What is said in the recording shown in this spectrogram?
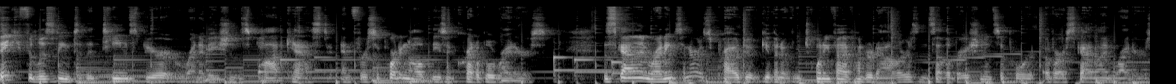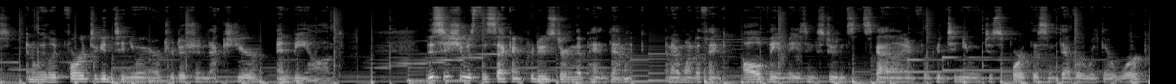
Thank you for listening to the Teen Spirit Renovations podcast and for supporting all of these incredible writers. The Skyline Writing Center is proud to have given over $2,500 in celebration and support of our Skyline writers, and we look forward to continuing our tradition next year and beyond. This issue is the second produced during the pandemic, and I want to thank all of the amazing students at Skyline for continuing to support this endeavor with their work,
